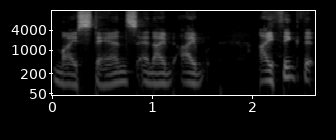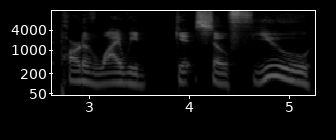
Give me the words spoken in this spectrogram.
my stance and I I I think that part of why we get so few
